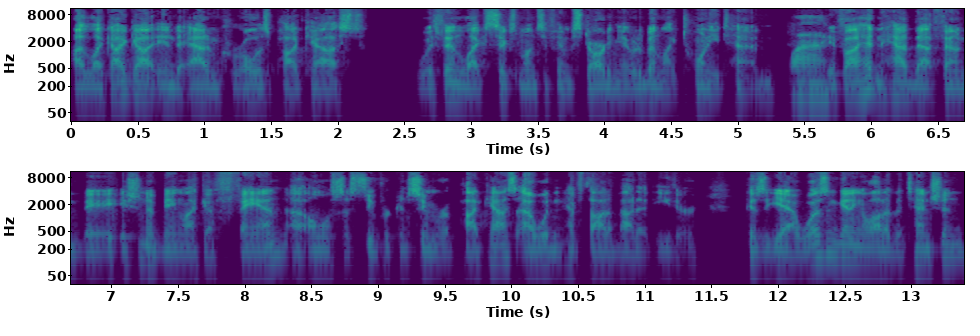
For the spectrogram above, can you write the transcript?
I like I got into Adam Carolla's podcast within like six months of him starting it, it would have been like 2010. Wow. If I hadn't had that foundation of being like a fan, uh, almost a super consumer of podcasts, I wouldn't have thought about it either. Because yeah, it wasn't getting a lot of attention.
